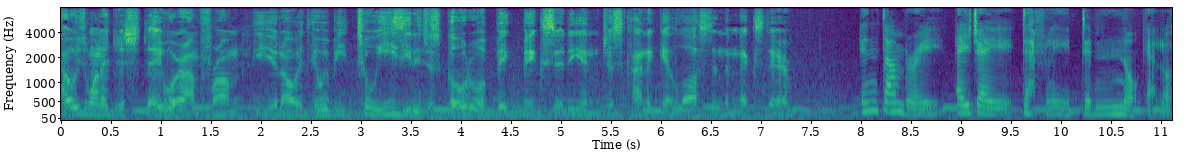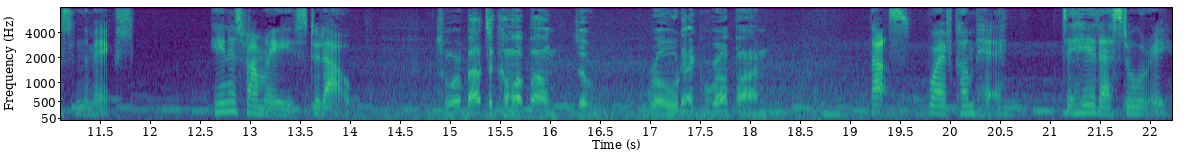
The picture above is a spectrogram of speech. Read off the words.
I always want to just stay where I'm from. You know, it, it would be too easy to just go to a big, big city and just kind of get lost in the mix there. In Danbury, AJ definitely did not get lost in the mix. He and his family stood out. So we're about to come up on the road I grew up on. That's why I've come here, to hear their story.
